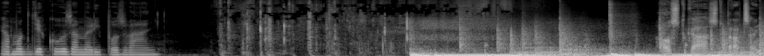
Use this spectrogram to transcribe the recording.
Já moc děkuji za milý pozvání. Hostcast Pracenti.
